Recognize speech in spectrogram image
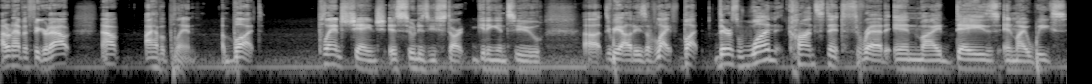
I don't have it figured out. Now, I have a plan, but plans change as soon as you start getting into uh, the realities of life. But there's one constant thread in my days and my weeks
